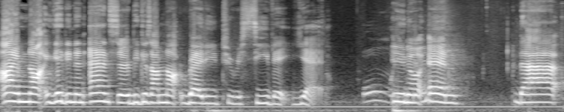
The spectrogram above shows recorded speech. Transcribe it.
I'm not getting an answer because I'm not ready to receive it yet. Oh my you know goodness. and that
